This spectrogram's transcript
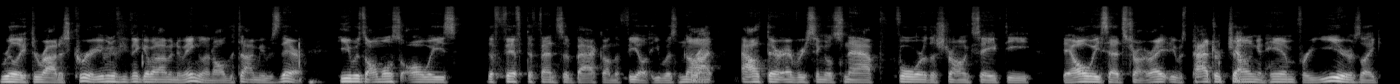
really throughout his career. Even if you think about him in New England all the time he was there, he was almost always the fifth defensive back on the field. He was not right. out there every single snap for the strong safety. They always had strong, right? It was Patrick Chung and him for years. Like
